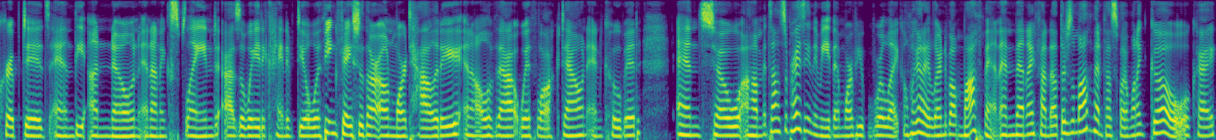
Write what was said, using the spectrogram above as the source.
cryptids and the unknown and unexplained as a way to kind of deal with being faced with our own mortality and all of that with lockdown and COVID. And so um, it's not surprising to me that more people were like, oh my God, I learned about Mothman. And then I found out there's a Mothman festival. I want to go. Okay.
